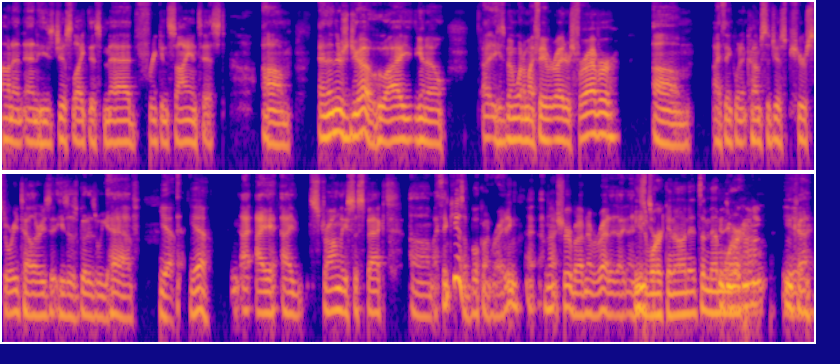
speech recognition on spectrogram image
Mm. And, and he's just like this mad freaking scientist. Um, and then there's Joe, who I, you know, I, he's been one of my favorite writers forever. Um, I think when it comes to just pure storyteller, he's, he's as good as we have. Yeah. Yeah. I, I, I strongly suspect. Um, I think he has a book on writing. I, am not sure, but I've never read it. I, he's working on it. It's a memoir. Yeah. Okay.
